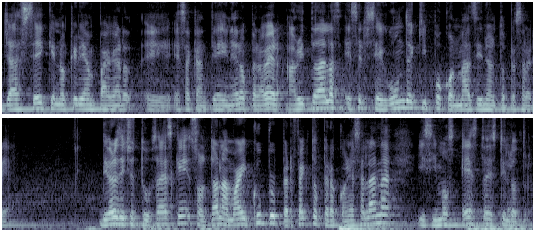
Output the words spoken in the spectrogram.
Ya sé que no querían pagar eh, esa cantidad de dinero, pero a ver, ahorita Dallas es el segundo equipo con más dinero en tope salarial hubieras dicho tú, ¿sabes qué? Soltaron a Mari Cooper, perfecto, pero con esa lana hicimos esto, esto y lo otro.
